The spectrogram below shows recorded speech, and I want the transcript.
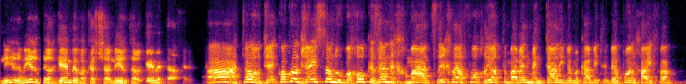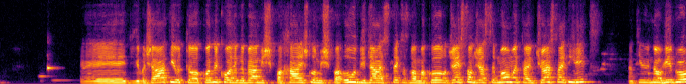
ניר, ניר, תרגם בבקשה, ניר, תרגם את האחרים. אה, טוב, קודם כל ג'ייסון הוא בחור כזה נחמד, צריך להפוך להיות מאמן מנטלי במכבי, בהפועל חיפה. ושאלתי אותו, קודם כל לגבי המשפחה, יש לו משפחה, הוא מדאלאס טקסס במקור. ג'ייסון, just a moment, I'm translating it until you know Hebrew.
